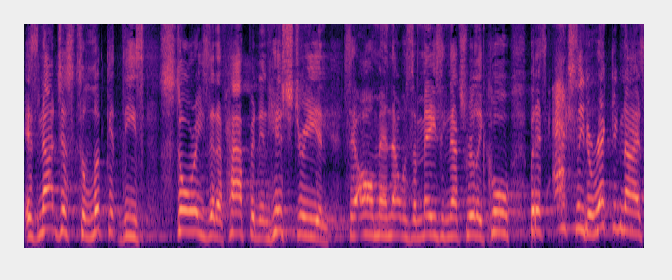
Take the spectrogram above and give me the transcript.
is not just to look at these stories that have happened in history and say, oh man, that was amazing, that's really cool, but it's actually to recognize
